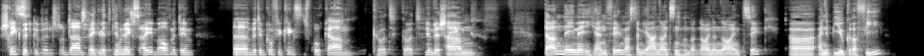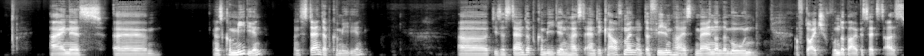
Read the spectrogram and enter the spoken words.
Schräg wird gewünscht. Und da Schräg wird Unix gewünscht. eben auch mit dem, äh, mit dem Kofi Kingston-Spruch kam. Gut, gut. Nehmen wir Schräg. Ähm, dann nehme ich einen Film aus dem Jahr 1999, äh, eine Biografie eines, äh, eines Comedian, eines Stand-up-Comedian. Äh, dieser Stand-up-Comedian heißt Andy Kaufman und der Film heißt Man on the Moon. Auf Deutsch wunderbar übersetzt als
